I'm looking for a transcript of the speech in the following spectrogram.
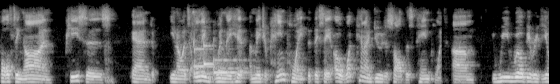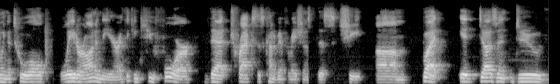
bolting on pieces and you know, it's only when they hit a major pain point that they say, oh, what can I do to solve this pain point? Um, we will be reviewing a tool later on in the year, I think in Q4, that tracks this kind of information, this sheet. Um, but it doesn't do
